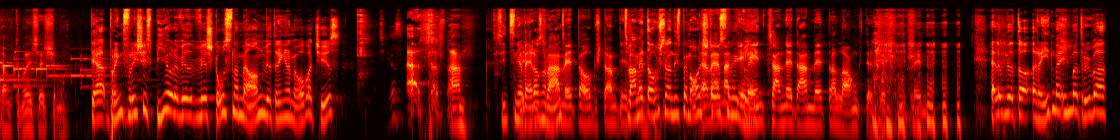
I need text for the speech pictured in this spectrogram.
Ja, da ist es schon. Der bringt frisches Bier oder wir, wir stoßen einmal an, wir trinken einmal runter. Cheers. Ah, das, nein. Sitzen ja weit dem Zwei auseinander. Meter Abstand ist Zwei Meter Abstand ist beim Ja, weil Anstoßen nämlich die. Hände sind nicht einen Meter lang, das ist das Problem. Herr Lugner, da reden wir immer drüber,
